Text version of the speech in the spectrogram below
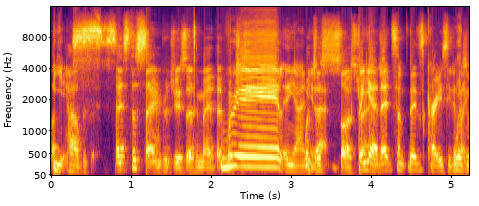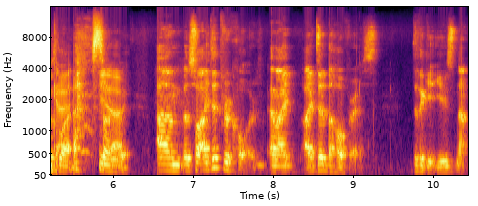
Like, How Yes. Bizarre. It's the same producer who made that. Which is, really? Yeah, I which is that. so But yeah, that's that's crazy to which think. is like so Yeah. weird. Um, but so I did record, and I, I did the whole verse. Did it get used? No.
